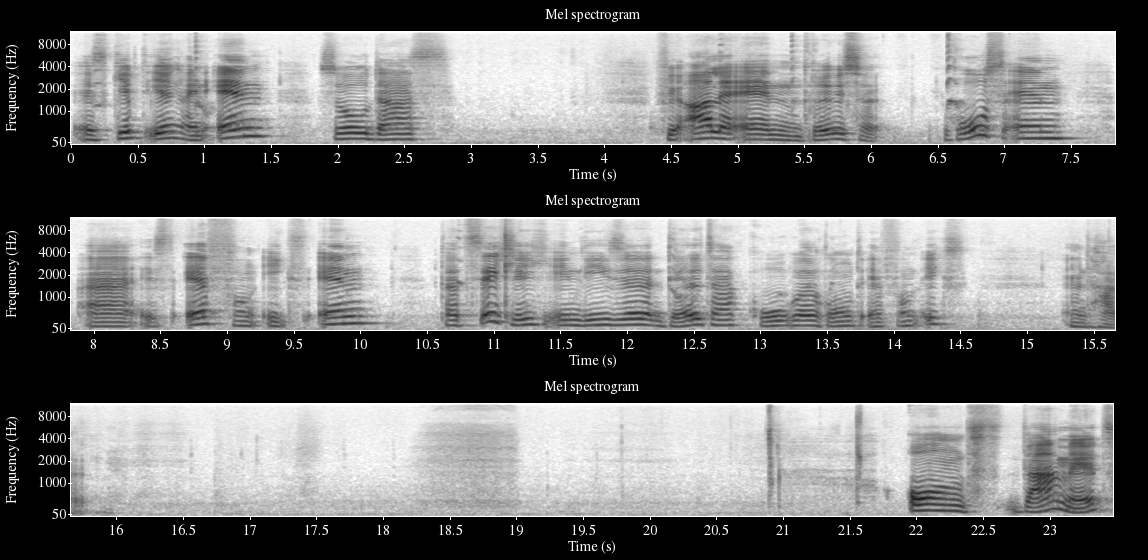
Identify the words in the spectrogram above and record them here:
es gibt irgendein n, so dass für alle n größer groß n äh, ist f von xn tatsächlich in diese Delta-Kugel rund f von x enthalten. Und damit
